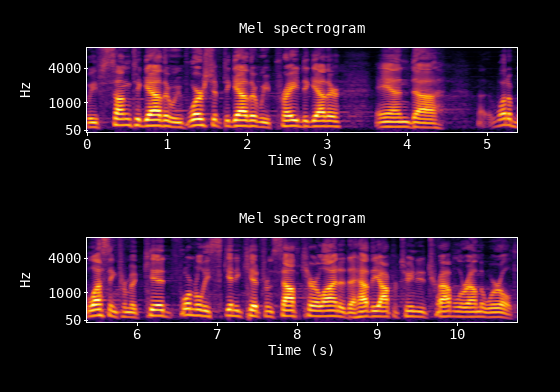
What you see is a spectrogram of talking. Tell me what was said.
we've sung together, we've worshiped together, we've prayed together. And uh, what a blessing from a kid, formerly skinny kid from South Carolina, to have the opportunity to travel around the world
